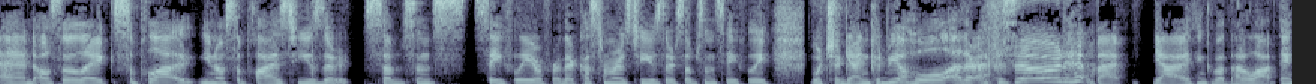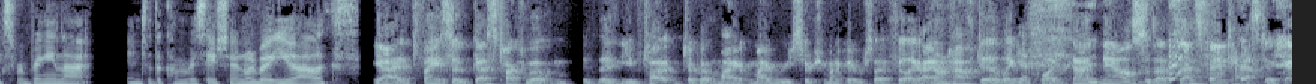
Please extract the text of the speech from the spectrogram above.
and also like supply, you know, supplies to use their substance safely or for their customers to use their substance safely, which again could be a whole other episode. But yeah, I think about that a lot. Thanks for bringing that into the conversation. What about you, Alex? Yeah, it's funny. So Gus talked about that you've talked about my my research and my paper, so I feel like I don't have to like Yeah. plug that now. So that's that's fantastic. I,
